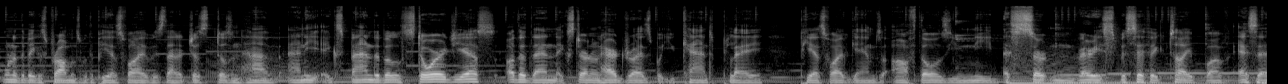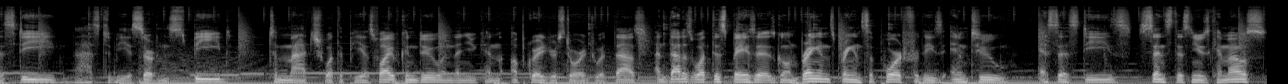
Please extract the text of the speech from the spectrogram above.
One of the biggest problems with the PS5 is that it just doesn't have any expandable storage yes, other than external hard drives, but you can't play PS5 games off those you need a certain very specific type of SSD that has to be a certain speed to match what the PS5 can do and then you can upgrade your storage with that. And that is what this beta is going to bring in, it's bringing support for these M2 SSDs since this news came out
